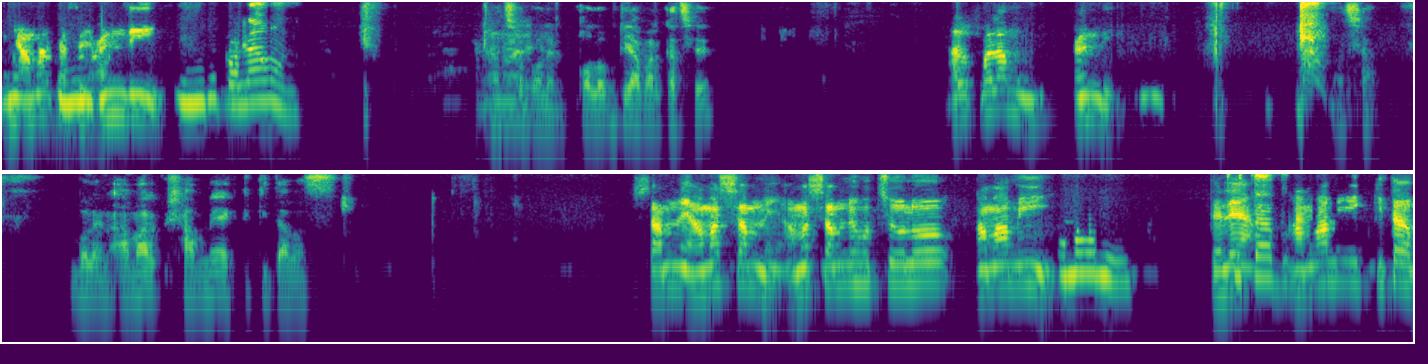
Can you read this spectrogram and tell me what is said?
মানে আমার কাছে আন্দি আচ্ছা বলেন কলমটি আমার কাছে? আল কলামু আন্দি আচ্ছা। বলেন আমার সামনে একটি কিতাব আছে। সামনে আমার সামনে আমার সামনে হচ্ছে হলো আমামি। আমামি। তাহলে আমামি কিতাব।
